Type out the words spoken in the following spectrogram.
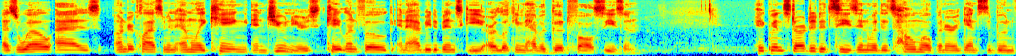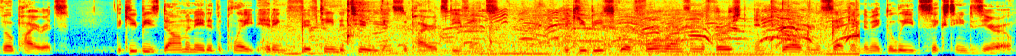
as well as underclassmen Emily King and juniors Caitlin Fogg and Abby Dubinsky, are looking to have a good fall season. Hickman started its season with its home opener against the Boonville Pirates. The Kewpies dominated the plate, hitting 15 to 2 against the Pirates' defense. The Kewpies scored four runs in the first and 12 in the second to make the lead 16 to 0.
